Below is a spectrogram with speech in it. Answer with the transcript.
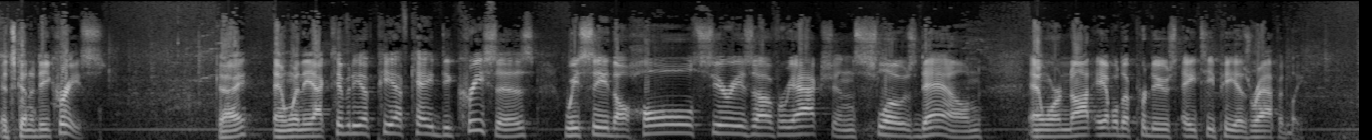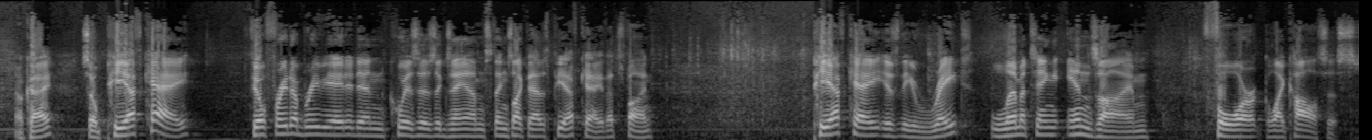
It's going to decrease. Okay? And when the activity of PFK decreases, we see the whole series of reactions slows down and we're not able to produce ATP as rapidly. Okay? So PFK, feel free to abbreviate it in quizzes, exams, things like that as PFK, that's fine. PFK is the rate limiting enzyme for glycolysis.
